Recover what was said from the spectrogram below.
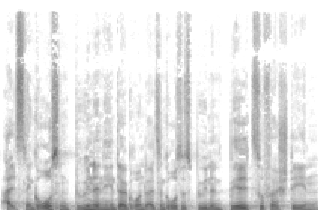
als einen großen Bühnenhintergrund, als ein großes Bühnenbild zu verstehen.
